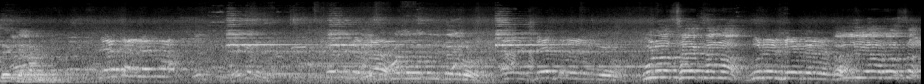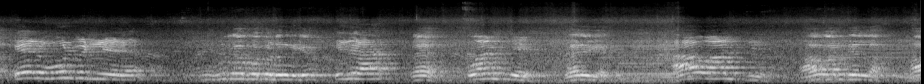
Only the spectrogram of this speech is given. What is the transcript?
ಶೇಖರಣ್ಣ. ಶೇಖರ ಶೇಖರಣ್ಣ. ಶೇಖರಣ್ಣ. ಸಂಬಂಧವಾಗಿದ್ದಾರೆ ನೋಡು ಅಲ್ಲ, ಶೇಖರಣ್ಣ ನೀವು. ಗುಣಶೇಖರ ಗುಣಶೇಖರಣ್ಣ. ರಸ ಏನು ಊರು ಬಿಡ್ರಿ? ಊರಿಗೆ ಗೊತ್ತುಂಟು ನಿನಗೆ ಹಾ, ವಾಂತಿ ಯಾರಿಗೆ ಆ ವಾಂತಿ ಆ ಅಲ್ಲ ಆ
